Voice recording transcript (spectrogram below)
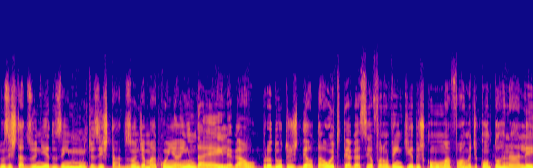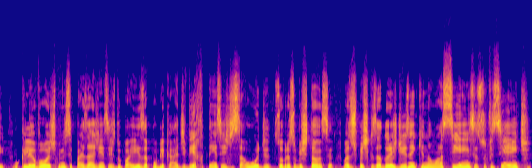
Nos Estados Unidos, em muitos estados onde a maconha ainda é ilegal, produtos delta 8 THC foram vendidos como uma forma de contornar a lei, o que levou as principais agências do país a publicar advertências de saúde sobre a substância. Mas os pesquisadores dizem que não há ciência suficiente.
